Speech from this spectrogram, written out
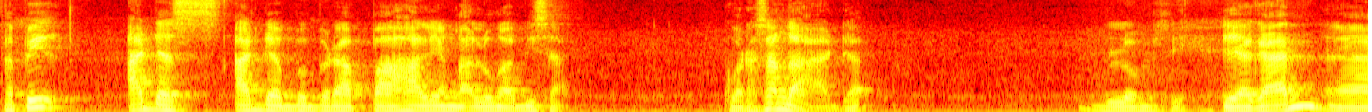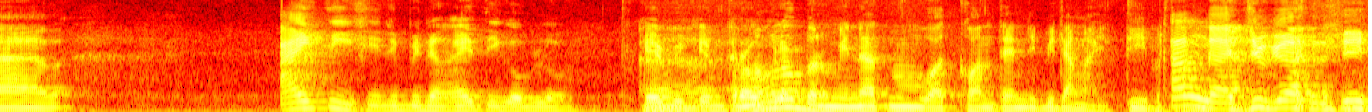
Tapi ada ada beberapa hal yang nggak lu nggak bisa. Gua rasa nggak ada. Belum sih. Ya kan? Eh, IT sih di bidang IT gue belum. Kayak eh, bikin Emang lu program. berminat membuat konten di bidang IT? Ah, enggak juga sih.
